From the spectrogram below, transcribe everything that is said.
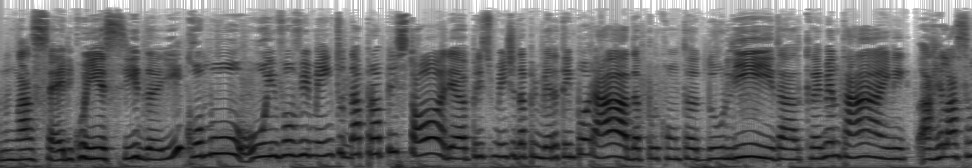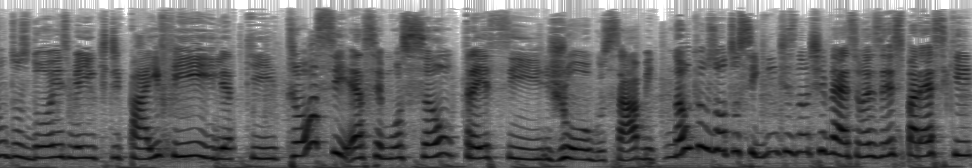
de uma série conhecida aí, como o envolvimento da própria história, principalmente da primeira temporada, por conta do Lee, da Clementine, a relação dos dois meio que de pai e filha, que trouxe essa emoção para esse jogo, sabe? Não que os outros seguintes não tivessem, mas esse parece que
